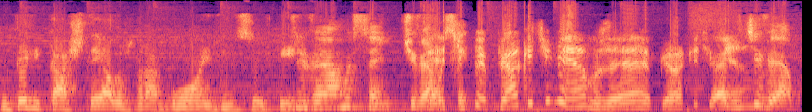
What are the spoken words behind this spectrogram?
Não teve castelos, dragões, não sei o quê. Tivemos sim. Tivemos sim. Pior que tivemos, é. Pior que tivemos. tivemos.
